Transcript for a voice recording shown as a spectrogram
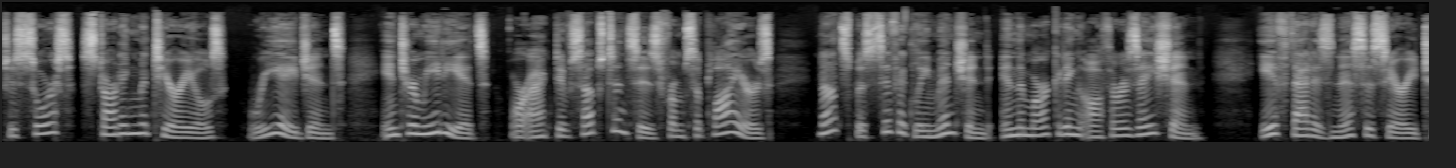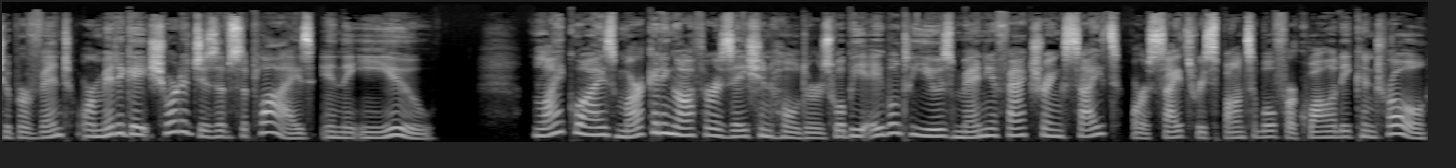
to source starting materials, reagents, intermediates, or active substances from suppliers not specifically mentioned in the marketing authorization, if that is necessary to prevent or mitigate shortages of supplies in the EU. Likewise, marketing authorization holders will be able to use manufacturing sites or sites responsible for quality control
